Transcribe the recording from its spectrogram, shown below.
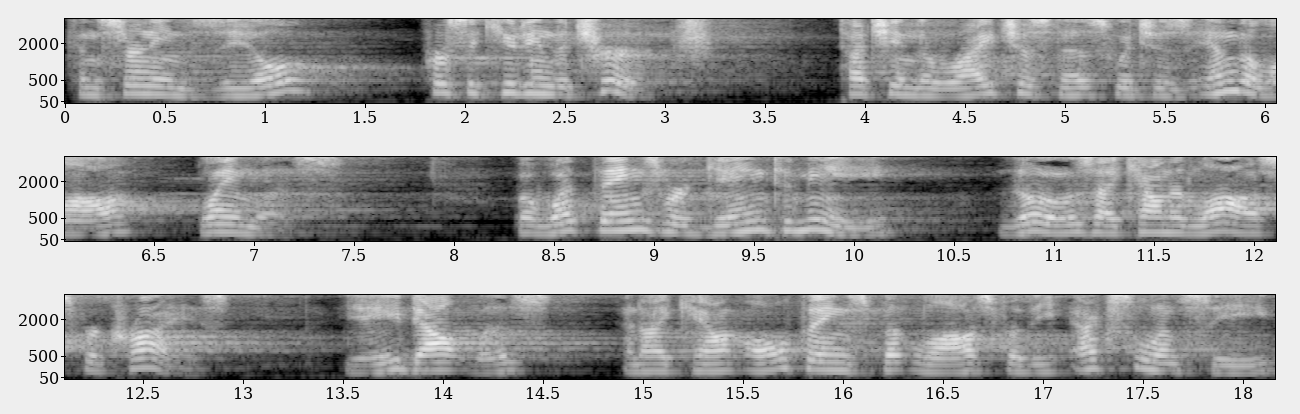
concerning zeal, persecuting the church, touching the righteousness which is in the law, blameless. But what things were gained to me, those I counted loss for Christ. Yea, doubtless, and I count all things but loss for the excellency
